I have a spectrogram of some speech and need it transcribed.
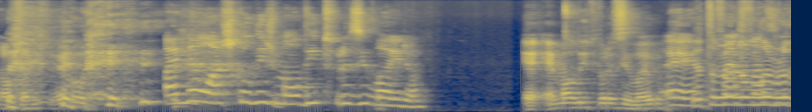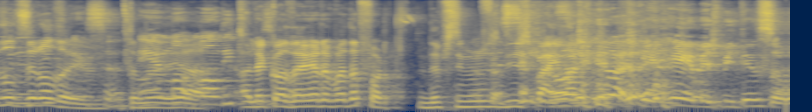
Não, estamos- Ai não, acho que ele diz maldito brasileiro. é, é maldito brasileiro. É, Eu também faz- não me lembro de ele dizer odeio. Também, é yeah. maldito Olha que odeio era bada forte. Ainda por cima nos dias. Pá, eu acho, eu acho que é, é a mesma intenção.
